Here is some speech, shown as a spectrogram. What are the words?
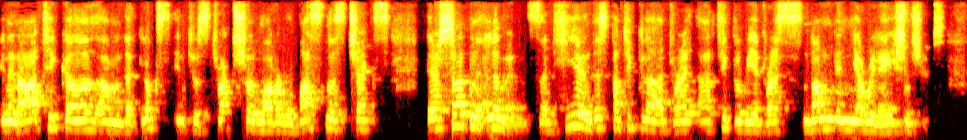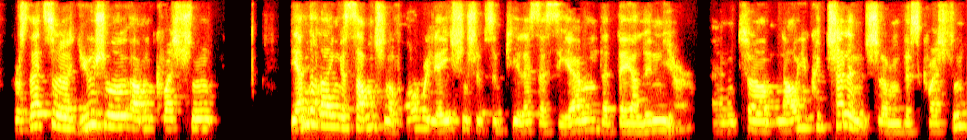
in an article um, that looks into structural model robustness checks. There are certain elements, and here in this particular article, we address nonlinear relationships because that's a usual question the underlying assumption of all relationships in PLS SEM that they are linear. And uh, now you could challenge um, this question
